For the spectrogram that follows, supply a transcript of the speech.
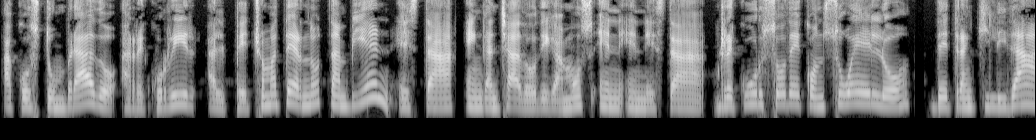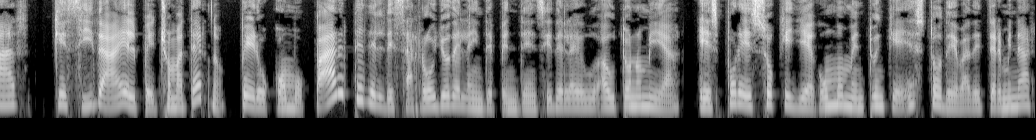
acostumbrado a recurrir al pecho materno también está enganchado, digamos, en, en este recurso de consuelo, de tranquilidad, que sí da el pecho materno, pero como parte del desarrollo de la independencia y de la autonomía, es por eso que llega un momento en que esto deba determinar.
